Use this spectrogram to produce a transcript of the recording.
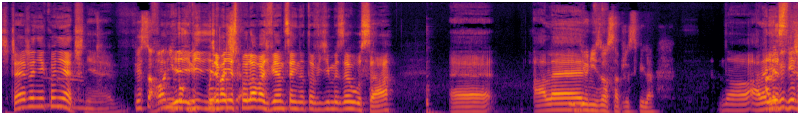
Szczerze niekoniecznie. Wiesz co, oni Je- mogli wi- Żeby wpływać... nie spoilować więcej, no to widzimy Zeusa, e, ale, i Dionizosa przez chwilę. No, ale, Ale jest... wiesz,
